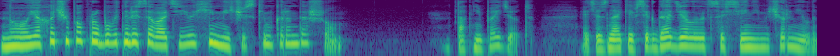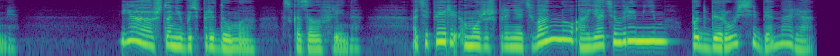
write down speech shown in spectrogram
но я хочу попробовать нарисовать ее химическим карандашом. Так не пойдет. Эти знаки всегда делаются синими чернилами. Я что-нибудь придумаю, сказала Фрина. А теперь можешь принять ванну, а я тем временем подберу себе наряд.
